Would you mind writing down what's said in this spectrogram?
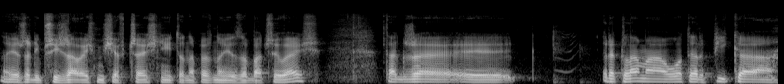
No jeżeli przyjrzałeś mi się wcześniej, to na pewno je zobaczyłeś. Także yy, reklama Waterpika,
